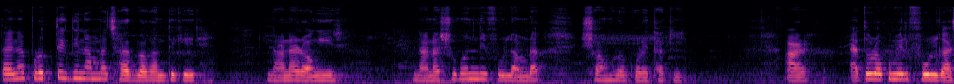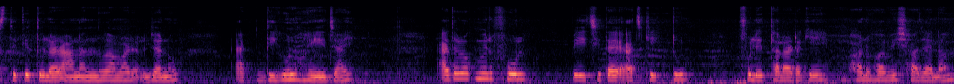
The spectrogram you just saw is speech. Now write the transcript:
তাই না? প্রত্যেক দিন আমরা ছাদ বাগান থেকে নানা রঙের, নানা সুগন্ধি ফুল আমরা সংগ্রহ করে থাকি। আর এত রকমের ফুল গাছ থেকে তোলার আনন্দ আমার যেন এক দ্বিগুণ হয়ে যায়। এত রকমের ফুল পেয়েছি, তাই আজকে একটু ফুলের থালাটাকে ভালোভাবে সাজালাম।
